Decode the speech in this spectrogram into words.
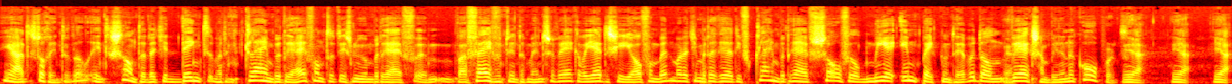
Ja, dat is toch interessant hè? dat je denkt met een klein bedrijf, want het is nu een bedrijf um, waar 25 mensen werken, waar jij de CEO van bent, maar dat je met een relatief klein bedrijf zoveel meer impact kunt hebben dan ja. werkzaam binnen een corporate. Ja, ja, ja.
